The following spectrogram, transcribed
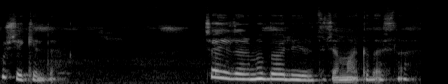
Bu şekilde. Çayırlarımı böyle yürüteceğim arkadaşlar.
